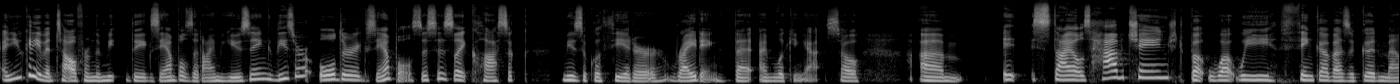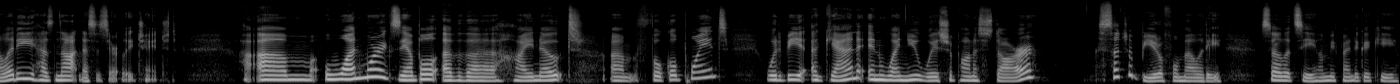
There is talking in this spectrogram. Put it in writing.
and you can even tell from the the examples that I'm using. These are older examples. This is like classic musical theater writing that I'm looking at. So um, it, styles have changed, but what we think of as a good melody has not necessarily changed. Um, one more example of the high note um, focal point would be again in When You Wish Upon a Star. Such a beautiful melody. So let's see, let me find a good key.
